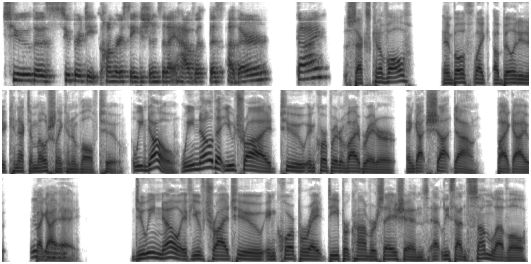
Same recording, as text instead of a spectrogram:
to those super deep conversations that I have with this other guy. sex can evolve and both like ability to connect emotionally can evolve too. We know, we know that you tried to incorporate a vibrator and got shot down by guy by guy. A. Do we know if you've tried to incorporate deeper conversations, at least on some level,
